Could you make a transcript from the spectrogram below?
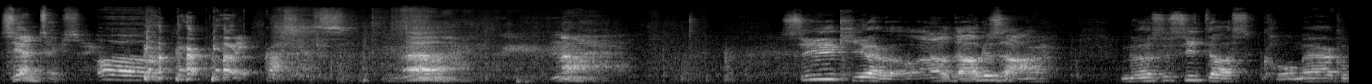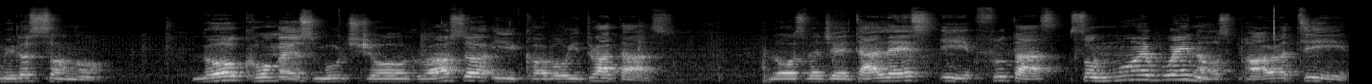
Siéntese. Oh, necesitas comer comida sana. No comes mucho grasa y carbohidratos. Los vegetales y frutas son muy buenos para ti.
